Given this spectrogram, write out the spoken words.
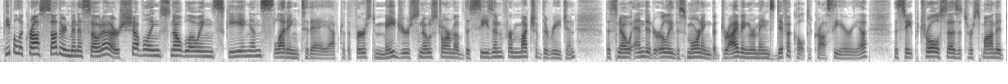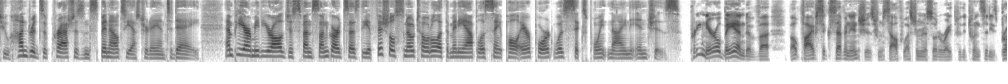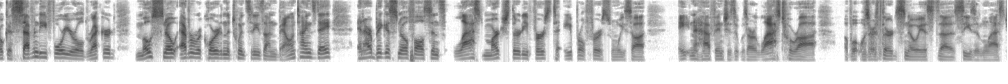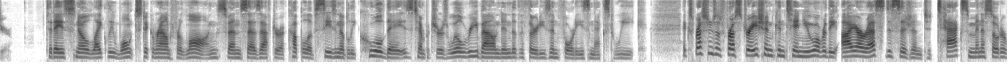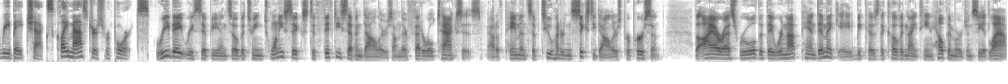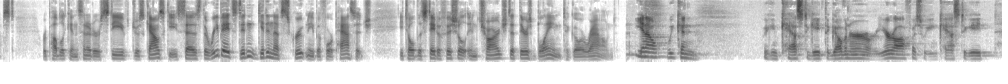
People across southern Minnesota are shoveling, snowblowing, skiing, and sledding today after the first major snowstorm of the season for much of the region. The snow ended early this morning, but driving remains difficult across the area. The State Patrol says it's responded to hundreds of crashes and spinouts yesterday and today. MPR meteorologist Sven Sundgaard says the official snow total at the Minneapolis St. Paul airport was 6.9 inches pretty narrow band of uh, about five, six, seven inches from southwestern Minnesota right through the Twin Cities. Broke a 74 year old record, most snow ever recorded in the Twin Cities on Valentine's Day, and our biggest snowfall since last March 31st to April 1st when we saw eight and a half inches. It was our last hurrah of what was our third snowiest uh, season last year. Today's snow likely won't stick around for long. Sven says after a couple of seasonably cool days, temperatures will rebound into the 30s and 40s next week. Expressions of frustration continue over the IRS decision to tax Minnesota rebate checks. Clay Masters reports. Rebate recipients owe between 26 to $57 on their federal taxes out of payments of $260 per person. The IRS ruled that they were not pandemic aid because the COVID 19 health emergency had lapsed. Republican Senator Steve Drazkowski says the rebates didn't get enough scrutiny before passage. He told the state official in charge that there's blame to go around. You know, we can we can castigate the governor or your office, we can castigate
